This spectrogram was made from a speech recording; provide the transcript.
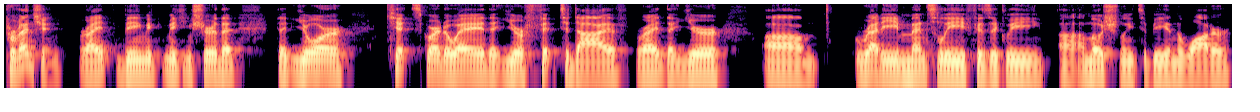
prevention, right? Being making sure that that your kit squared away, that you're fit to dive, right? That you're um, ready mentally, physically, uh, emotionally to be in the water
